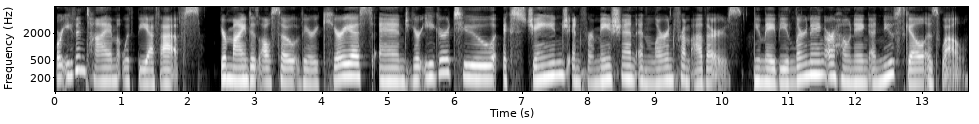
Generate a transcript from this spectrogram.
or even time with BFFs. Your mind is also very curious and you're eager to exchange information and learn from others. You may be learning or honing a new skill as well.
